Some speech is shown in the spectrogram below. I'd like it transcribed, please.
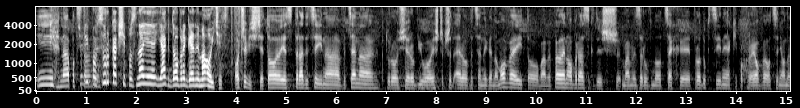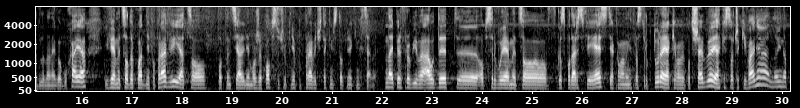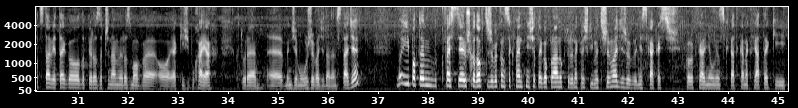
I na podstawie... Czyli po córkach się poznaje, jak dobre geny ma ojciec. Oczywiście, to jest tradycyjna wycena, którą się robiło jeszcze przed erą wyceny genomowej. To mamy pełen obraz, gdyż mamy zarówno cechy produkcyjne, jak i pokrojowe ocenione dla danego buchaja i wiemy, co dokładnie poprawi, a co potencjalnie może popsuć lub nie poprawić w takim stopniu, jakim chcemy. Najpierw robimy audyt, y, obserwujemy, co w gospodarstwie jest, jaką mamy infrastrukturę, jakie mamy potrzeby, jakie są oczekiwania, no i na podstawie tego dopiero zaczynamy rozmowę o jakichś buchajach, które e, będziemy używać w danym stadzie. No i potem kwestia już hodowcy, żeby konsekwentnie się tego planu, który nakreślimy, trzymać, żeby nie skakać, kolokwialnie mówiąc, kwiatka na kwiatek i,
